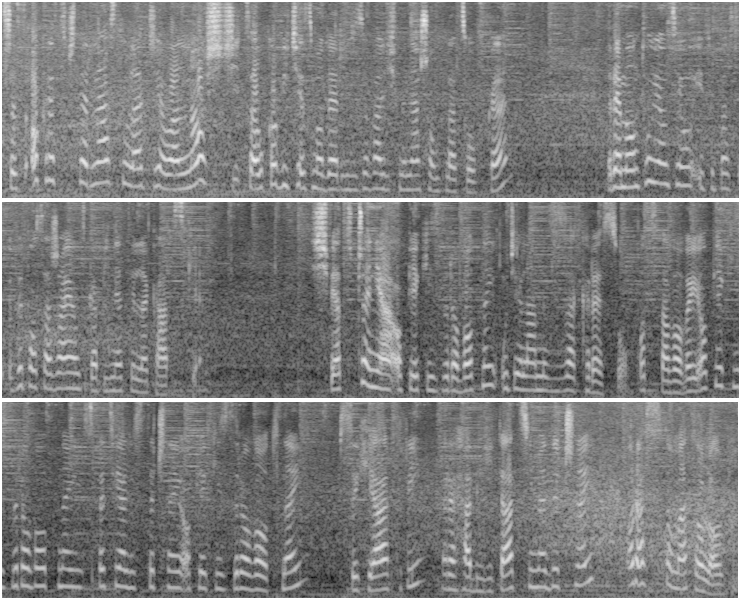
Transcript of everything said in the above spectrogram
Przez okres 14 lat działalności całkowicie zmodernizowaliśmy naszą placówkę remontując ją i wypos- wyposażając gabinety lekarskie. Świadczenia opieki zdrowotnej udzielamy z zakresu podstawowej opieki zdrowotnej, specjalistycznej opieki zdrowotnej, psychiatrii, rehabilitacji medycznej oraz stomatologii.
